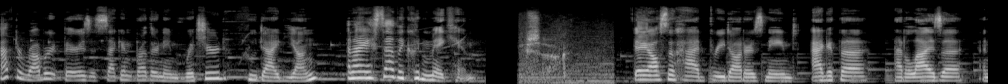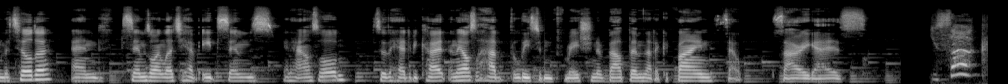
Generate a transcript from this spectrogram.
After Robert, there is a second brother named Richard who died young, and I sadly couldn't make him. You suck. They also had three daughters named Agatha, Adeliza, and Matilda, and Sims only lets you have eight Sims in a household, so they had to be cut, and they also had the least information about them that I could find, so sorry guys. You suck.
